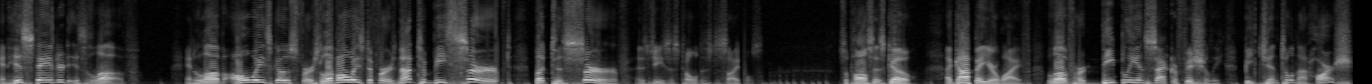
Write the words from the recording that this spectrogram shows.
and His standard is love. And love always goes first. Love always defers, not to be served, but to serve, as Jesus told his disciples. So Paul says, Go, agape your wife, love her deeply and sacrificially. Be gentle, not harsh.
